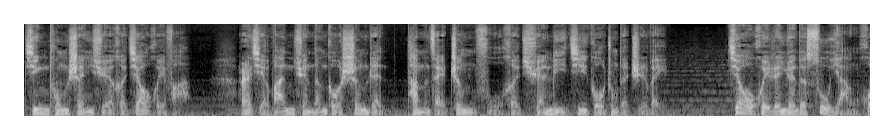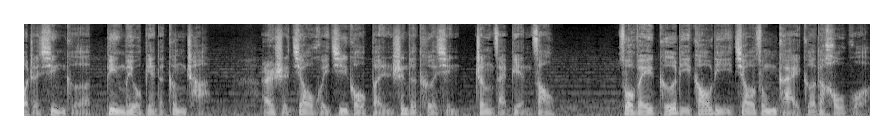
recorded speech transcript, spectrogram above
精通神学和教会法。而且完全能够胜任他们在政府和权力机构中的职位，教会人员的素养或者性格并没有变得更差，而是教会机构本身的特性正在变糟。作为格里高利教宗改革的后果，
